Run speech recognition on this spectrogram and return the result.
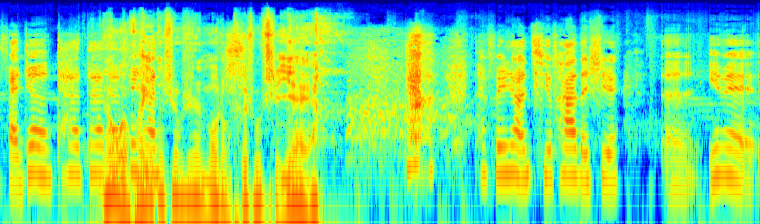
反正他他那我怀疑他是不是某种特殊职业呀？他非常奇葩的是，嗯，因为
